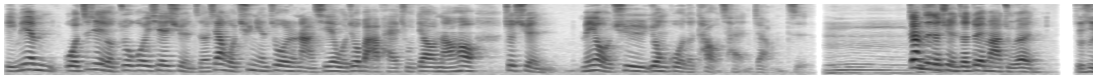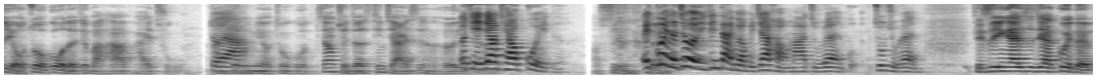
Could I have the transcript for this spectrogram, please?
里面，我之前有做过一些选择，像我去年做了哪些，我就把它排除掉，然后就选没有去用过的套餐这样子。嗯，这样子的选择对吗，主任？就是有做过的就把它排除，对啊就是没有做过，这样选择听起来是很合理的，而且一定要挑贵的。哦是，哎，对贵的就一定代表比较好吗？主任，朱主任？其实应该是这样，贵的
